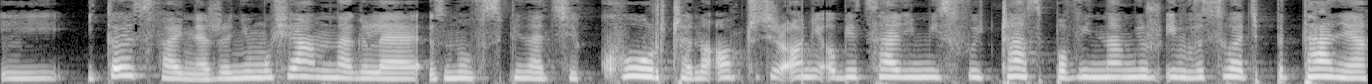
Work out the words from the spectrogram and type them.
I, I to jest fajne, że nie musiałam nagle znów wspinać się, kurczę, no przecież oni obiecali mi swój czas, powinnam już im wysyłać pytania,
